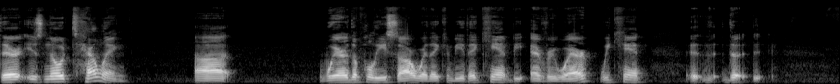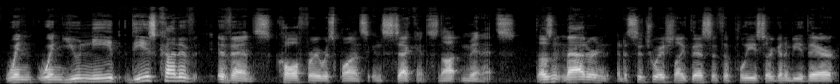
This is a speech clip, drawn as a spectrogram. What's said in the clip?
there is no telling uh, where the police are, where they can be. They can't be everywhere. We can't. Uh, the when when you need these kind of events call for a response in seconds, not minutes. Doesn't matter in, in a situation like this if the police are going to be there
